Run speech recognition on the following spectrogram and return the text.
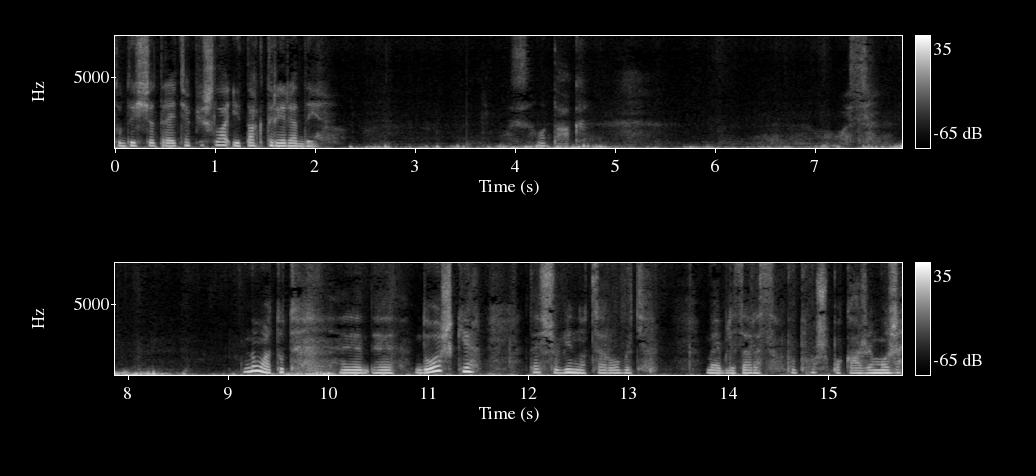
туди ще третя пішла, і так три ряди. Ось отак. Ось. Ну, а тут дошки, те, що він оце робить меблі. Зараз попрошу, покаже, може.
